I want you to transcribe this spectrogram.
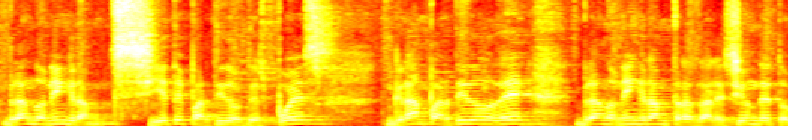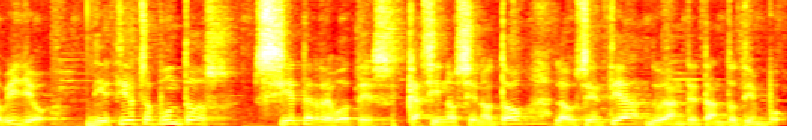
Brandon Ingram, 7 partidos después, gran partido de Brandon Ingram tras la lesión de tobillo, 18 puntos, 7 rebotes, casi no se notó la ausencia durante tanto tiempo.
